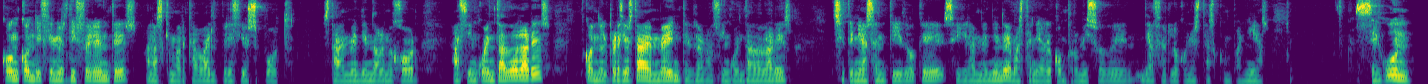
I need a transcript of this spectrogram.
con condiciones diferentes a las que marcaba el precio spot. Estaban vendiendo a lo mejor a 50 dólares cuando el precio estaba en 20. Claro, a 50 dólares sí tenía sentido que siguieran vendiendo y además tenían el compromiso de, hacerlo con estas compañías. Según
